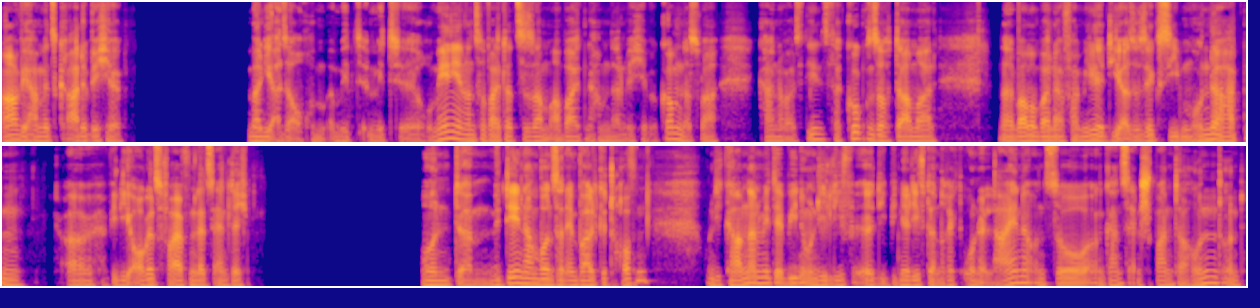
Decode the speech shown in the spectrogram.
Ah, wir haben jetzt grade welche“ weil die also auch, mit mit, äh, Rumänien und so weiter zusammenarbeiten, haben dann welche bekommen. Das war Karnevalsdienstag. „Gucken Sie doch da mal.“ Und dann waren wir bei 'ner Familie, die also 6, 7 Hunde hatten, äh, wie die Orgelspfeifen letztendlich. Und, ähm, mit denen haben wir uns dann im Wald getroffen und die kamen dann mit der Biene und die lief äh, die Biene lief dann direkt ohne Leine und so, 'n ganz entspannter Hund und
